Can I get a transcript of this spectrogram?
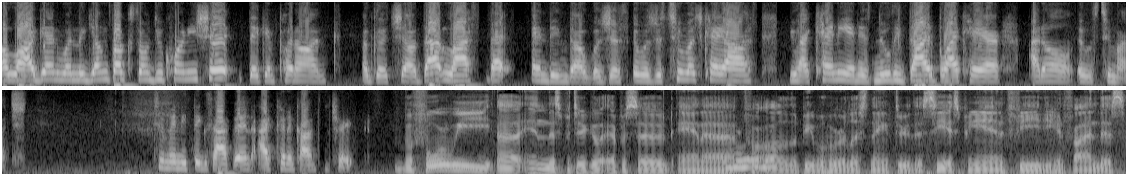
a lot. Again, when the Young Bucks don't do corny shit, they can put on a good show. That last that ending though was just it was just too much chaos. You had Kenny and his newly dyed black hair. I don't. It was too much. Too many things happened. I couldn't concentrate. Before we uh, end this particular episode, and uh, for all of the people who are listening through the CSPN feed, you can find this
